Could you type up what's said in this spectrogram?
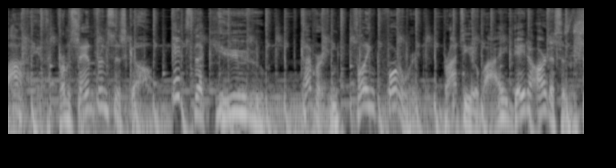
Live from San Francisco, it's theCUBE. Covering Flink Forward. Brought to you by Data Artisans.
